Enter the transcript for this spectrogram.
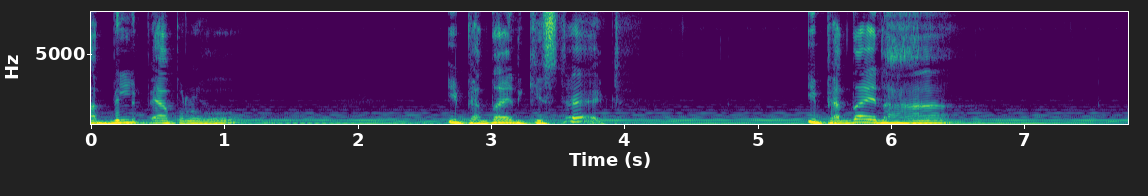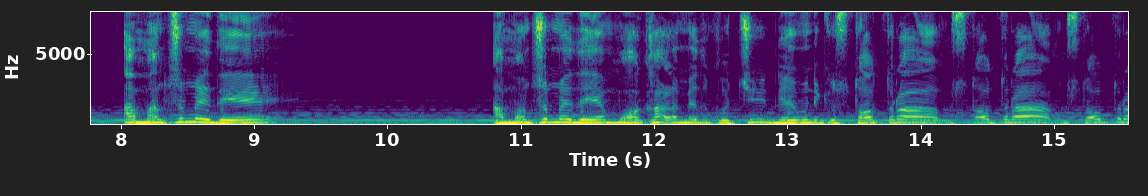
ఆ బిల్లు పేపరు ఈ పెద్ద ఆయనకి ఇస్తే ఈ పెద్ద ఆయన ఆ మంచం మీదే ఆ మంచం మీద మోకాళ్ళ మీదకి వచ్చి దేవునికి స్తోత్ర స్తోత్ర స్తోత్ర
